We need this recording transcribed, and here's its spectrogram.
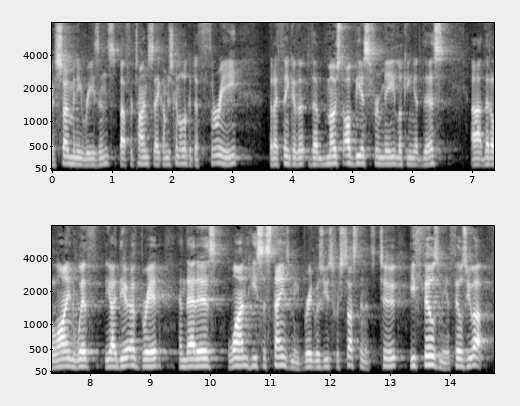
there's so many reasons, but for time's sake, I'm just going to look at the three that I think are the, the most obvious for me looking at this uh, that align with the idea of bread, and that is one, he sustains me. Bread was used for sustenance. Two, he fills me, it fills you up.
